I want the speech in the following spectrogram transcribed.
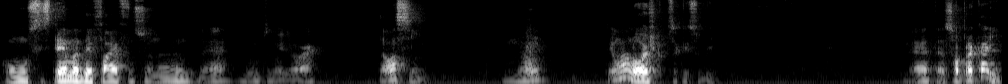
com o sistema DeFi funcionando, né? Muito melhor. Então, assim, não tem uma lógica para isso aqui subir. É, tá só para cair.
